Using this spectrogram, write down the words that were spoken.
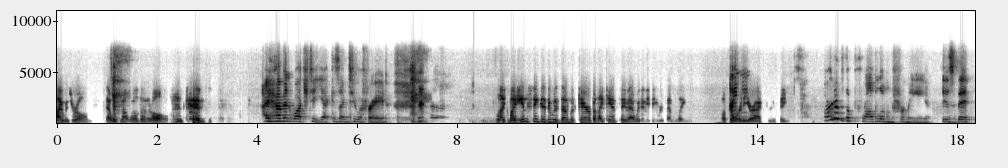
I was wrong. That was not well done at all. and I haven't watched it yet because I'm too afraid. like my instinct is it was done with care, but I can't say that with anything resembling authority I, or accuracy. Part of the problem for me is that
